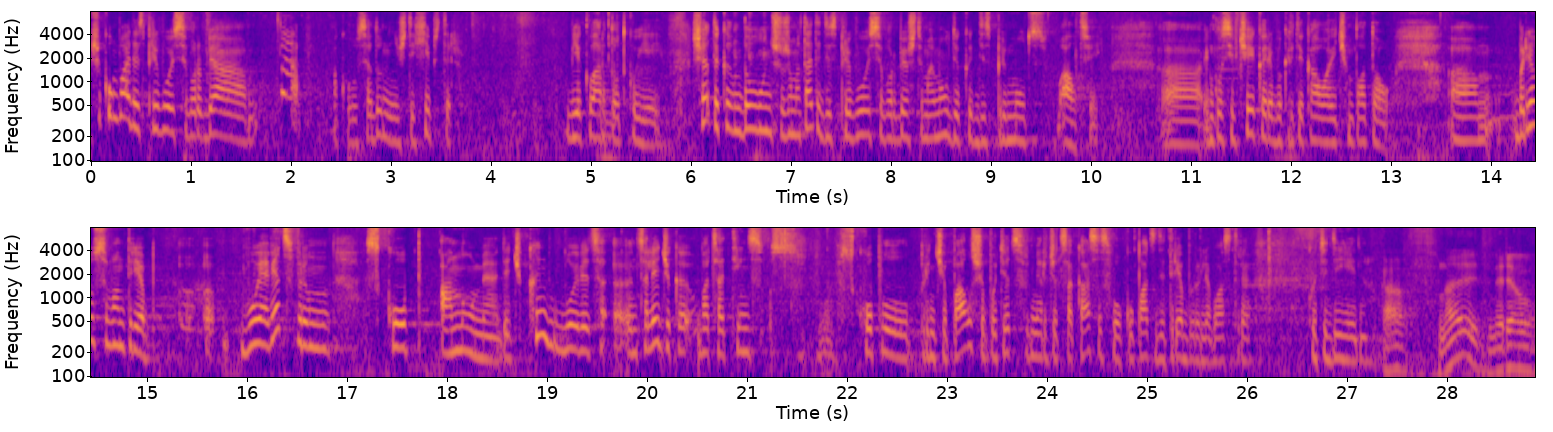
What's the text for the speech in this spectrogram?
și cumva despre voi se vorbea, da, acolo se adună niște hipsteri, e clar tot cu ei. Și iată că în două luni și jumătate despre voi se vorbește mai mult decât despre mulți alții. Uh, inclusiv cei care vă criticau aici în platou. Uh, vreau să vă întreb, uh, voi aveți vreun scop anume? Deci când voi veți uh, înțelege că v-ați atins s- scopul principal și puteți să mergeți acasă să vă ocupați de treburile voastre cotidiene? Uh, Noi mereu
